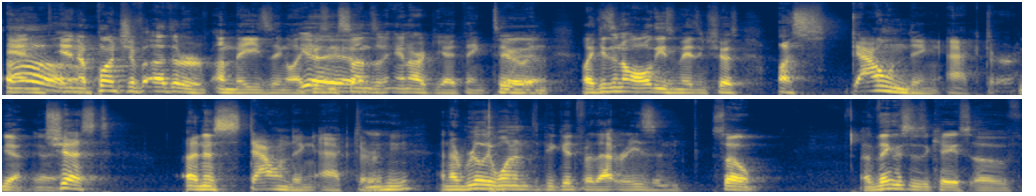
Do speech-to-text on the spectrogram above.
And, Oh. and a bunch of other amazing, like Yeah, he's in yeah. Sons of Anarchy, I think, too. Yeah. And like he's in all these amazing shows. Astounding actor. Yeah. Just an astounding actor. Mm-hmm. And I really wanted it to be good for that reason. So, I think this is a case of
